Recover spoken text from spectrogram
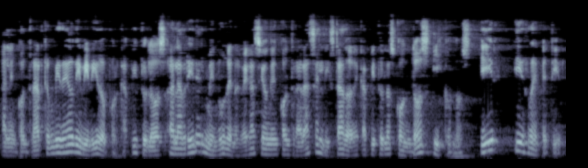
al encontrarte un video dividido por capítulos, al abrir el menú de navegación encontrarás el listado de capítulos con dos iconos, ir y repetir.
